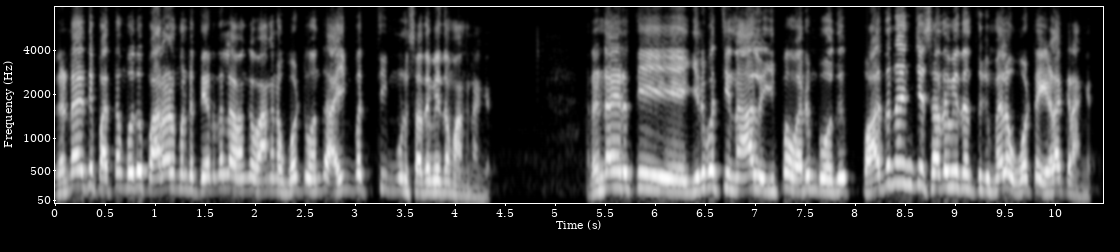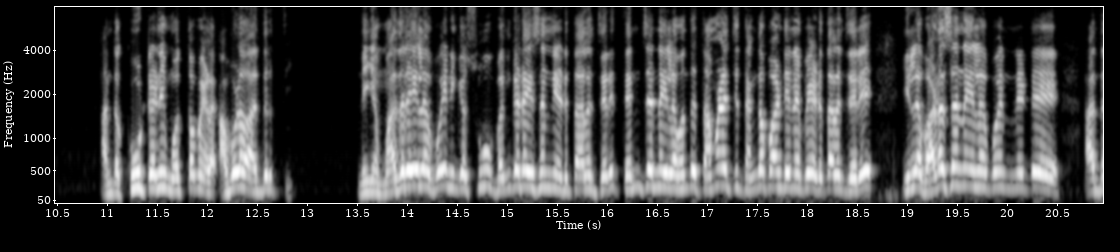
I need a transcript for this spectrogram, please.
ரெண்டாயிரத்தி பத்தொம்போது பாராளுமன்ற தேர்தலில் அவங்க வாங்கின ஓட்டு வந்து ஐம்பத்தி மூணு சதவீதம் வாங்கினாங்க. ரெண்டாயிரத்தி இருபத்தி நாலு இப்போ வரும்போது பதினஞ்சு சதவீதத்துக்கு மேலே ஓட்டை இழக்கிறாங்க. அந்த கூட்டணி மொத்தமாக இழ அவ்வளோ அதிருப்தி. நீங்க மதுரையில போய் நீங்க சு வெங்கடேசன் எடுத்தாலும் சரி தென் சென்னையில வந்து தமிழச்சி தங்கபாண்டியனை போய் எடுத்தாலும் சரி இல்ல வட சென்னையில போய் நின்றுட்டு அந்த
